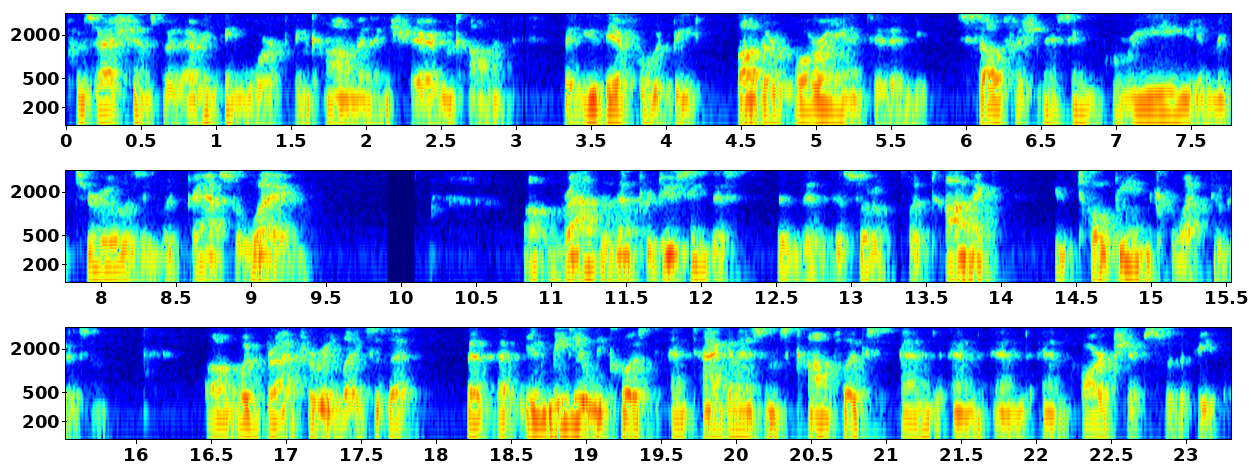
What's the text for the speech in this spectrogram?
possessions, but everything worked in common and shared in common, that you therefore would be other oriented and the selfishness and greed and materialism would pass away. Uh, rather than producing this, the, the, the, sort of Platonic utopian collectivism, uh, what Bradford relates is that that, that immediately caused antagonisms, conflicts, and, and, and, and hardships for the people.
